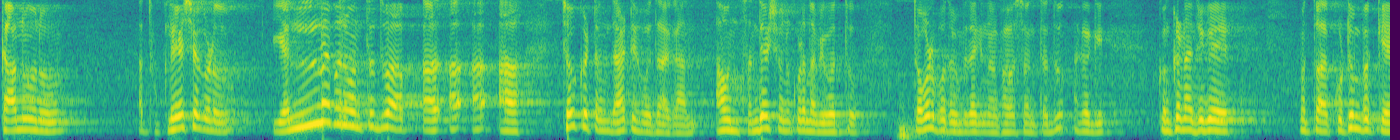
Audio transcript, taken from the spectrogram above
ಕಾನೂನು ಅಥವಾ ಕ್ಲೇಶಗಳು ಎಲ್ಲ ಬರುವಂಥದ್ದು ಆ- ಚೌಕಟ್ಟನ್ನು ದಾಟಿ ಹೋದಾಗ ಆ ಒಂದು ಸಂದೇಶವನ್ನು ಕೂಡ ನಾವು ಇವತ್ತು ತಗೊಳ್ಬೋದು ಎಂಬುದಾಗಿ ನಾವು ಭಾವಿಸುವಂಥದ್ದು. ಹಾಗಾಗಿ ಕೊಂಕಣಾಜಿಗೆ ಮತ್ತು ಆ ಕುಟುಂಬಕ್ಕೆ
